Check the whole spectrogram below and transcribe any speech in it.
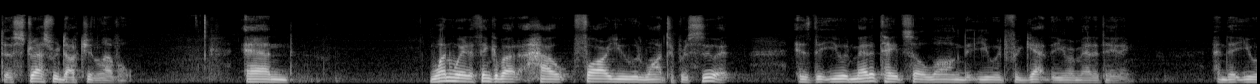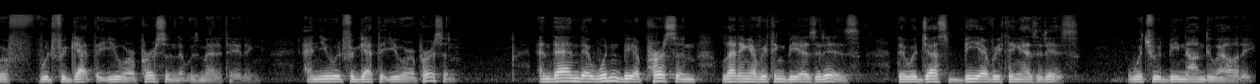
the stress reduction level. And one way to think about how far you would want to pursue it is that you would meditate so long that you would forget that you were meditating, and that you were, would forget that you were a person that was meditating, and you would forget that you were a person. And then there wouldn't be a person letting everything be as it is. There would just be everything as it is, which would be non duality.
